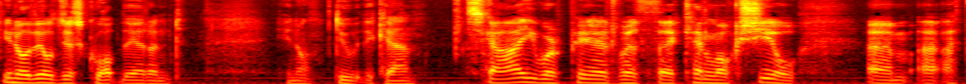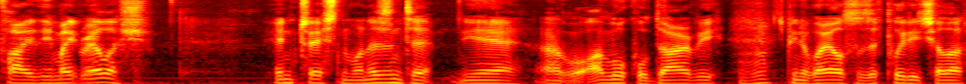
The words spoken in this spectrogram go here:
you know they'll just go up there and you know do what they can. Skye were paired with uh, Kinlochshiel, um, a, a tie they might relish. Interesting one, isn't it? Yeah, a, a local derby. Mm-hmm. It's been a while since they've played each other.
